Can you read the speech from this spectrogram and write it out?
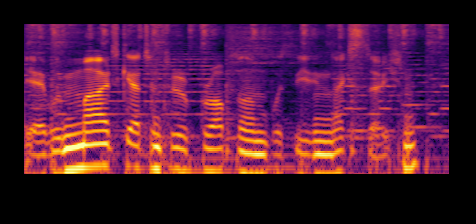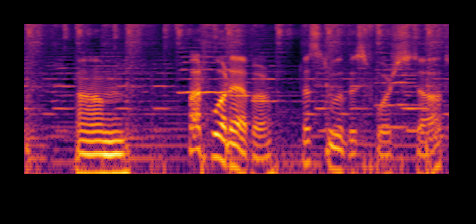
Yeah, we might get into a problem with the next station. Um, but whatever. Let's do this for a start.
